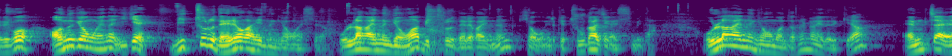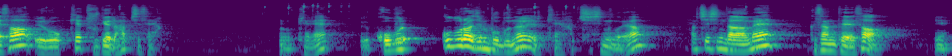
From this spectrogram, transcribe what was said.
그리고 어느 경우에는 이게 밑으로 내려가 있는 경우가 있어요. 올라가 있는 경우와 밑으로 내려가 있는 경우 이렇게 두 가지가 있습니다. 올라가 있는 경우 먼저 설명해 드릴게요. M자에서 이렇게 두 개를 합치세요. 이렇게 고부, 구부러진 부분을 이렇게 합치시는 거예요. 합치신 다음에 그 상태에서 예,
